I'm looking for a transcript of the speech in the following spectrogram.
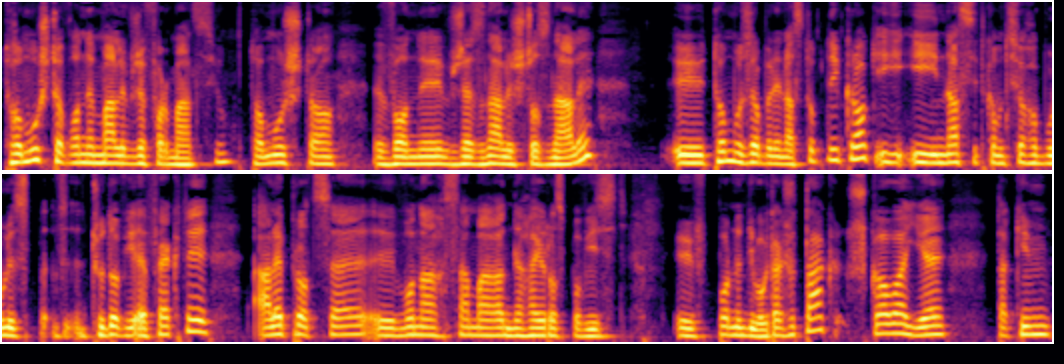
Тому що вони мали вже формацію, тому що вони вже знали, що знали. Тому зробили наступний крок, і і наслідком цього були чудові ефекти, але про це вона сама нехай розповість w poniedziałek. Także tak, szkoła є таким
